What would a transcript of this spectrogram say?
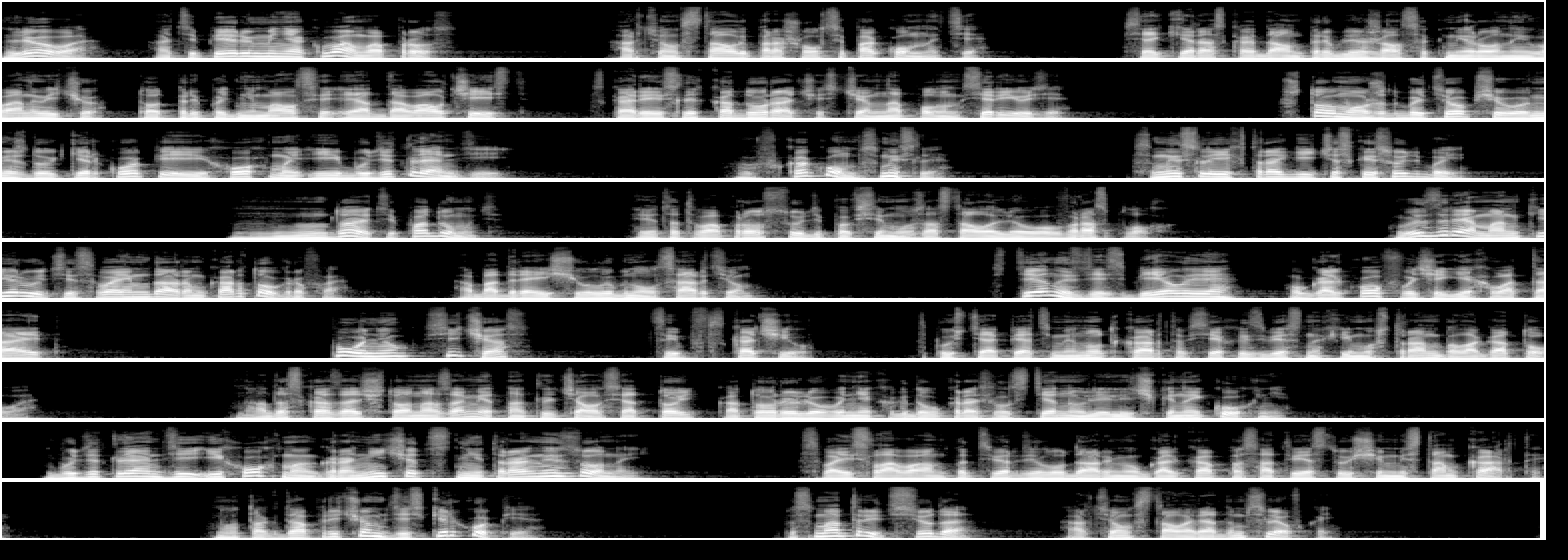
«Лёва, а теперь у меня к вам вопрос». Артём встал и прошелся по комнате. Всякий раз, когда он приближался к Мирону Ивановичу, тот приподнимался и отдавал честь, скорее слегка дурачась, чем на полном серьезе. Что может быть общего между Киркопией, Хохмой и Будетляндией? В каком смысле? В смысле их трагической судьбы? Дайте подумать. Этот вопрос, судя по всему, застал Лёву врасплох. Вы зря манкируете своим даром картографа ободряюще улыбнулся Артём. Стены здесь белые, угольков в очаге хватает. Понял, сейчас. Цып вскочил. Спустя пять минут карта всех известных ему стран была готова. Надо сказать, что она заметно отличалась от той, которой Лёва некогда украсил стену Лилечкиной кухни. Будетляндия и Хохма граничат с нейтральной зоной. Свои слова он подтвердил ударами уголька по соответствующим местам карты. «Но тогда при чем здесь Киркопия?» «Посмотрите сюда!» Артем встал рядом с Левкой.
